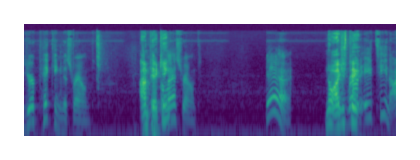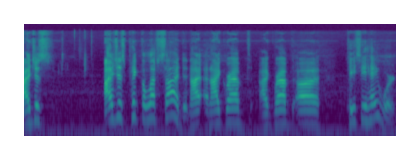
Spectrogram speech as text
you're picking this round. I I'm picked picking? the last round. Yeah. No, It I just round picked. 18. I just, I just picked the left side, and I, and I grabbed, I grabbed, uh, Casey Hayward.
